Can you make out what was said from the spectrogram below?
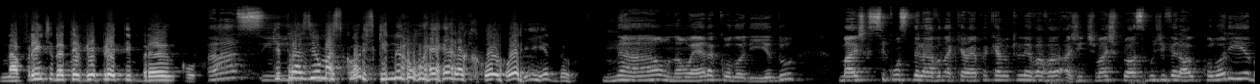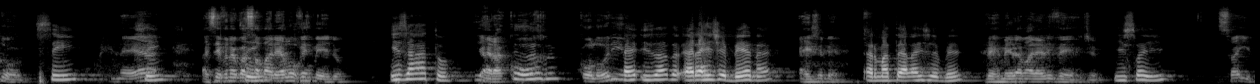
na frente da TV preto e branco. Ah, sim. Que trazia umas cores que não era colorido. Não, não era colorido mas que se considerava naquela época que era o que levava a gente mais próximo de ver algo colorido. Sim. Né? Sim. Aí você vê um negócio Sim. amarelo ou vermelho. Exato. E era cor, exato. colorido. É, exato. Era RGB, né? RGB. Era uma tela RGB. Vermelho, amarelo e verde. Isso aí. Isso aí.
